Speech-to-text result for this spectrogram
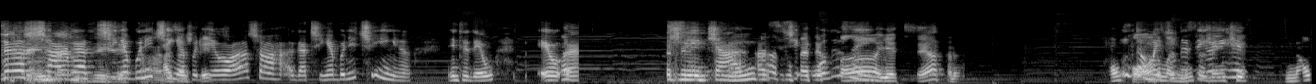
Eu acho a ver, gatinha bonitinha, porque eu acho a gatinha bonitinha, entendeu? Eu, Mas A gente nunca assistir Peter o Pan desenho. e etc. Concordo, Então, mas mas, muita é gente não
